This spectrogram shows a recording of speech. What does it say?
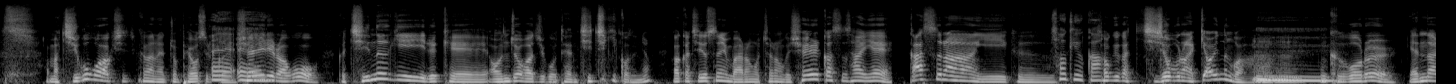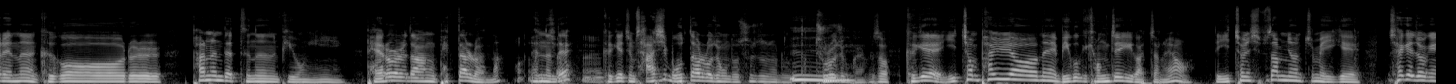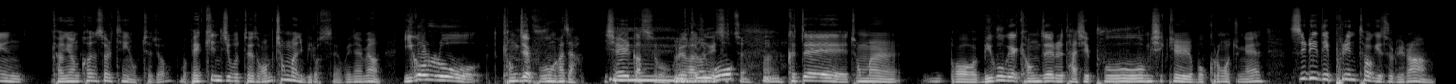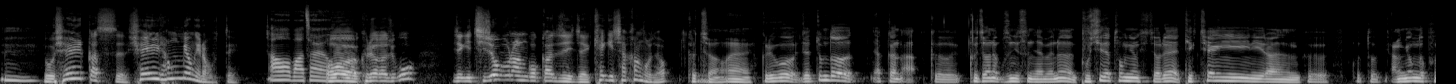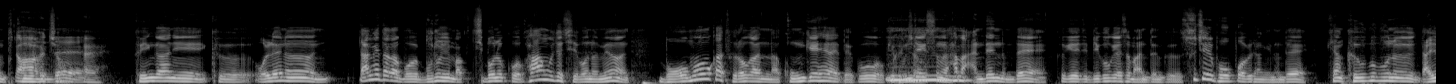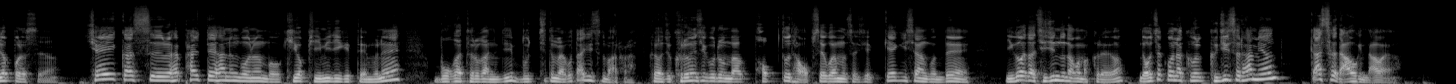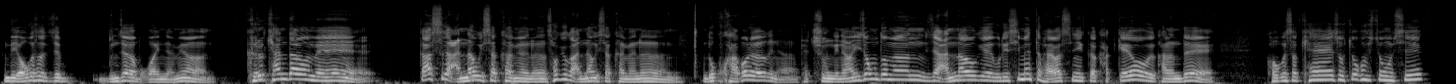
아마 지구과학 시간에 좀 배웠을 거예요. 에, 에. 셰일이라고 그 진흙이 이렇게 얹어가지고 된 지층이 있거든요. 아까 지우스님 말한 것처럼 그 셰일 가스 사이에 가스랑 이 그 석유가. 석유가 지저분하게 껴 있는 거야. 음. 그럼 그거를 옛날에는 그거를 파는데 드는 비용이 배럴당 100달러였나? 어, 했는데 그렇죠. 네. 그게 지금 45달러 정도 수준으로 딱 음. 줄어든 거예요. 그래서 그게 2008년에 미국이 경제기가 왔잖아요. 근데 2013년쯤에 이게 세계적인 경영 컨설팅 업체죠. 뭐 맥킨지부터 해서 엄청 많이 밀었어요. 왜냐면 이걸로 경제 부흥하자. 이 셰일 가스로. 음. 게 그래가지고. 네. 그때 정말 어, 미국의 경제를 다시 부흥시킬 뭐 그런 것 중에 3D 프린터 기술이랑 음. 요 셰일 가스, 셰일 혁명이라고 그때. 아 맞아요. 어, 그래가지고 이제 이 지저분한 것까지 이제 캐기 시작한 거죠. 그렇죠. 예. 그리고 이제 좀 더 약간 아, 그, 그 전에 무슨 일이 있었냐면은 부시 대통령 시절에 딕 체니라는 그 그것도 악명 높은 아, 부통령인데 그렇죠. 예. 그 인간이 그 원래는 땅에다가 뭐 물을 막 집어넣고 화학물질 집어넣으면 뭐뭐가 들어갔나 공개해야 되고 그게 음. 문제 있으면 하면 안 됐는데 그게 이제 미국에서 만든 그 수질 보호법이라는 게 있는데 그냥 그 부분을 날려버렸어요. 셰일가스를 팔 때 하는 거는 뭐 기업 비밀이기 때문에 뭐가 들어갔는지 묻지도 말고 따지지도 말아라. 그래가지고 그런 식으로 막 법도 다 없애고 하면서 이제 깨기 시작한 건데 이거 다 지진도 나고 막 그래요. 근데 어쨌거나 그걸 그 짓을 하면 가스가 나오긴 나와요. 근데 여기서 이제 문제가 뭐가 있냐면 그렇게 한 다음에 가스가 안 나오기 시작하면은 석유가 안 나오기 시작하면은 놓고 가버려요 그냥 대충 그냥 이 정도면 이제 안 나오게 우리 시멘트 발랐으니까 갈게요 가는데 거기서 계속 조금씩 조금씩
